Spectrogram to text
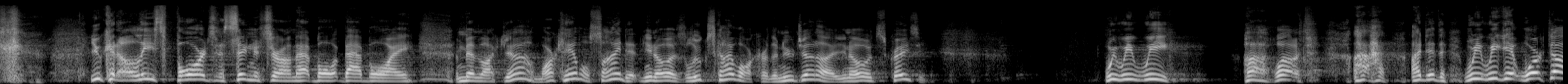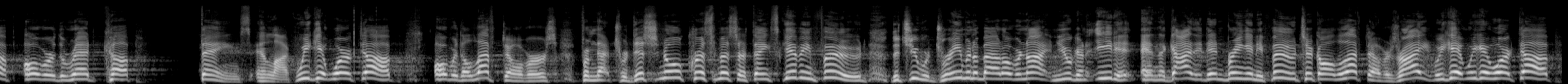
you can at least forge the signature on that boy, bad boy and been like, yeah, Mark Hamill signed it, you know, as Luke Skywalker, the new Jedi. You know, it's crazy. We, we, we, uh, well, I, I did the, we, we get worked up over the red cup things in life. We get worked up over the leftovers from that traditional Christmas or Thanksgiving food that you were dreaming about overnight and you were going to eat it and the guy that didn't bring any food took all the leftovers, right? We get we get worked up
